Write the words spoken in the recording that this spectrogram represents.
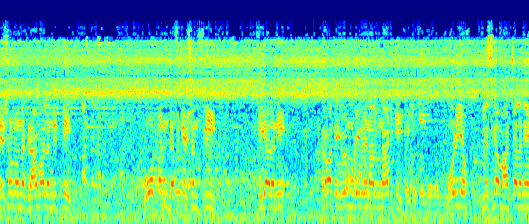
దేశంలో ఉన్న గ్రామాలన్నింటినీ ఓపెన్ డెఫికేషన్ ఫ్రీ చేయాలని తర్వాత ఇరవై మూడు ఇరవై నాలుగు నాటికి ఓడిఎఫ్ ప్లస్గా మార్చాలనే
